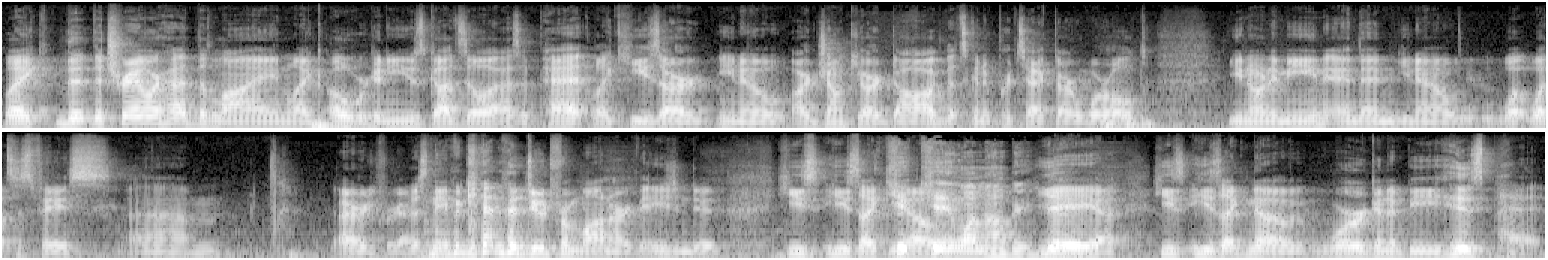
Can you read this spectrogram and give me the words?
Like the the trailer had the line like, "Oh, we're gonna use Godzilla as a pet. Like he's our you know our junkyard dog that's gonna protect our world." You know what I mean? And then you know what what's his face? Um, I already forgot his name again. The dude from Monarch, the Asian dude. He's he's like you Ken, know Ken Watanabe. yeah, yeah, yeah. He's he's like, no, we're gonna be his pet.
